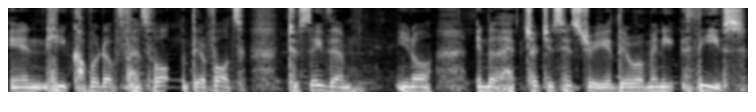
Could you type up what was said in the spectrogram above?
and he covered up his fault, their faults to save them. You know, in the church's history, there were many thieves,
